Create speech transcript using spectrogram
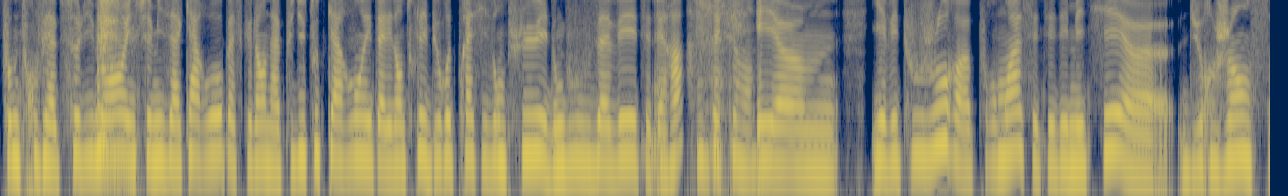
faut me trouver absolument une chemise à carreaux parce que là, on n'a plus du tout de carreaux. On est allé dans tous les bureaux de presse, ils ont plus. Et donc, vous vous avez, etc. exactement. Et euh, il y avait toujours, euh, pour moi, c'était des métiers euh, d'urgence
